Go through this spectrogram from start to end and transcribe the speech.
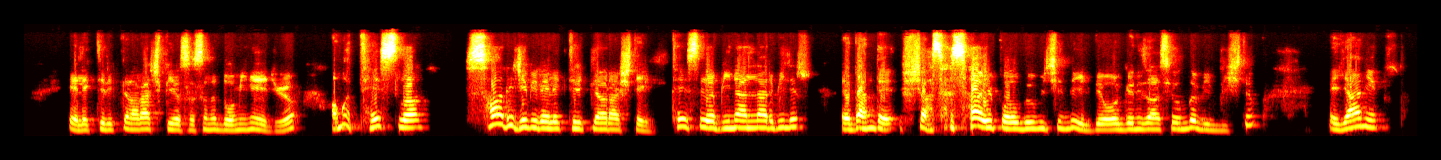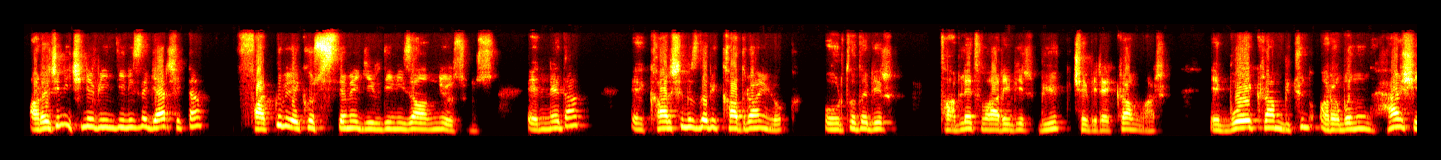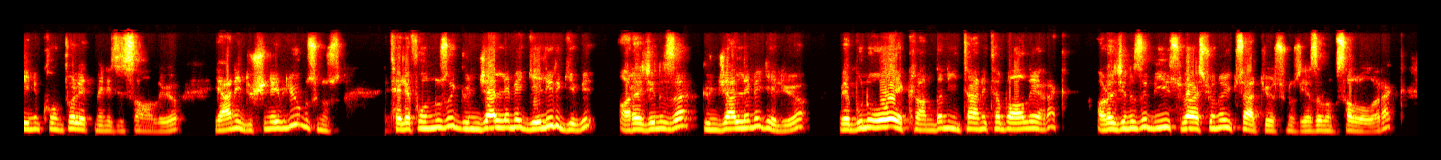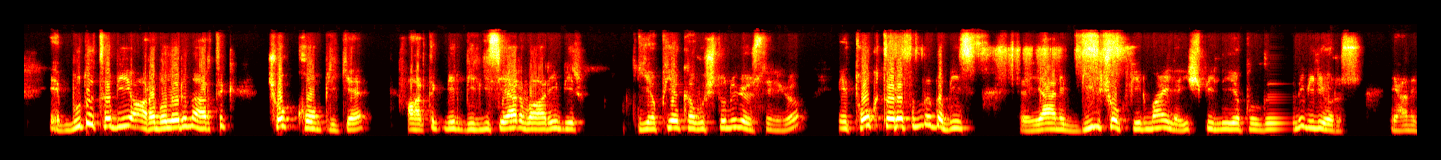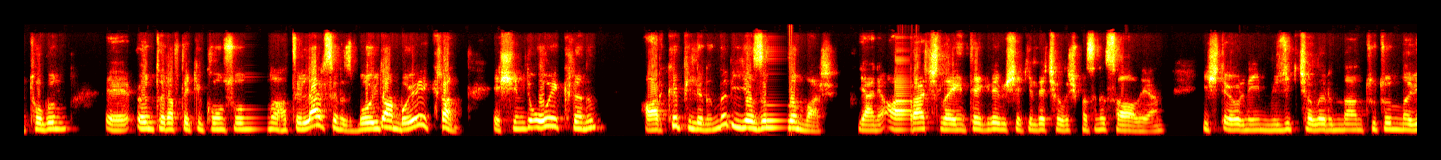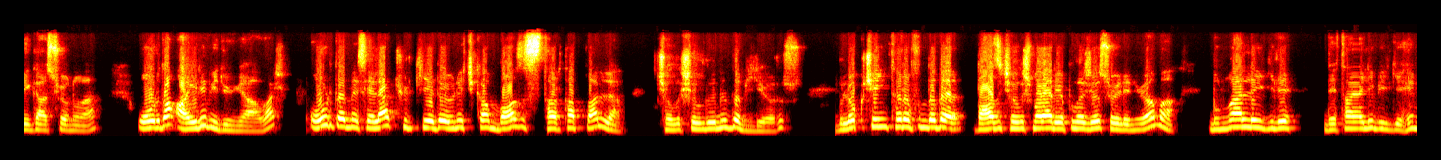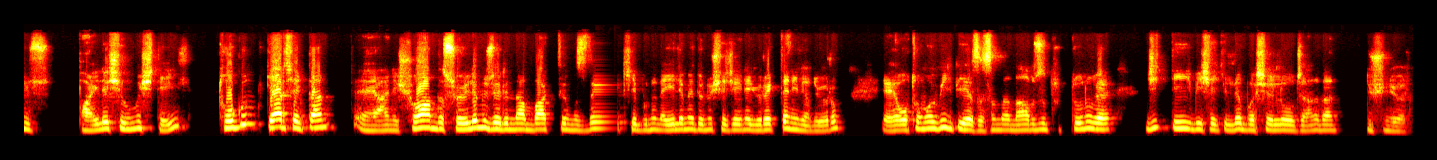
Elektrikli araç piyasasını domine ediyor. Ama Tesla sadece bir elektrikli araç değil. Tesla'ya binenler bilir. E, ben de şahsen sahip olduğum için değil bir organizasyonda binmiştim. E, yani aracın içine bindiğinizde gerçekten farklı bir ekosisteme girdiğinizi anlıyorsunuz. E, neden? E, karşınızda bir kadran yok. Ortada bir tablet vari bir büyükçe bir ekran var. E, bu ekran bütün arabanın her şeyini kontrol etmenizi sağlıyor. Yani düşünebiliyor musunuz? Telefonunuza güncelleme gelir gibi aracınıza güncelleme geliyor ve bunu o ekrandan internete bağlayarak aracınızı bir üst versiyona yükseltiyorsunuz yazılımsal olarak. E, bu da tabii arabaların artık çok komplike, artık bir bilgisayar vari bir yapıya kavuştuğunu gösteriyor. E, TOK tarafında da biz e, yani birçok firmayla işbirliği yapıldığını biliyoruz. Yani TOG'un e, ön taraftaki konsolunu hatırlarsanız boydan boya ekran. E şimdi o ekranın arka planında bir yazılım var. Yani araçla entegre bir şekilde çalışmasını sağlayan, işte örneğin müzik çalarından tutun navigasyonuna. Orada ayrı bir dünya var. Orada mesela Türkiye'de öne çıkan bazı startuplarla çalışıldığını da biliyoruz. Blockchain tarafında da bazı çalışmalar yapılacağı söyleniyor ama bunlarla ilgili detaylı bilgi henüz paylaşılmış değil. TOG'un gerçekten e, yani şu anda söylem üzerinden baktığımızda ki bunun eyleme dönüşeceğine yürekten inanıyorum. E, otomobil piyasasında nabzı tuttuğunu ve ciddi bir şekilde başarılı olacağını ben düşünüyorum.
